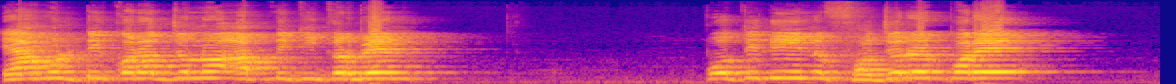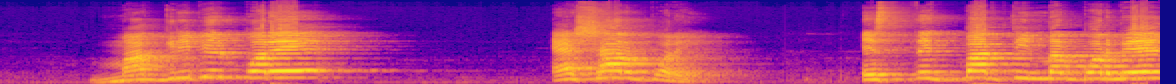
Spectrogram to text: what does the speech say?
এই আমলটি করার জন্য আপনি কি করবেন? প্রতিদিন ফজরের পরে, মাগরিবের পরে, এশার পরে, ইস্তেকবার তিনবার পড়বেন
